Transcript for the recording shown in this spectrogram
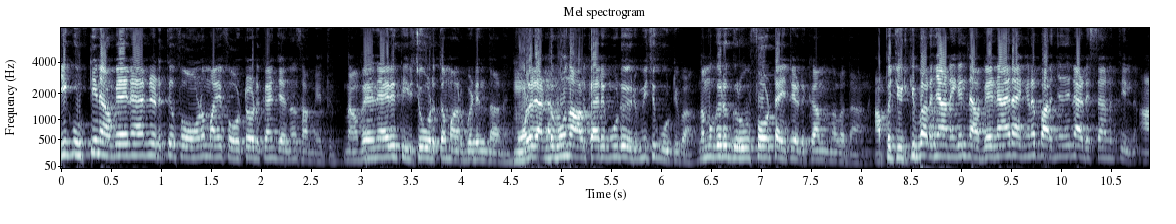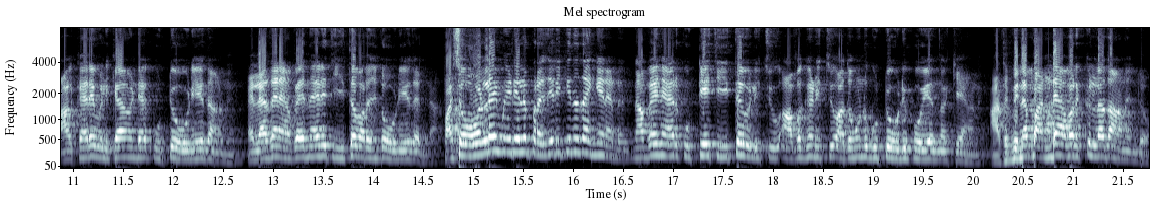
ഈ കുട്ടി നവ്യനായരുടെ അടുത്ത് ഫോണുമായി ഫോട്ടോ എടുക്കാൻ ചെന്ന സമയത്ത് നവ്യനായർ തിരിച്ചു കൊടുത്ത മറുപടി എന്താണ്? മോൾ രണ്ടു മൂന്ന് ആൾക്കാരും കൂടി ഒരുമിച്ച് കൂട്ടി വാ. നമുക്കൊരു ഗ്രൂപ്പ് ഫോട്ടോ ആയിട്ട് എടുക്കാം എന്നുള്ളതാണ്. അപ്പൊ ചുരുക്കി പറഞ്ഞാണെങ്കിൽ നവ്യനായർ അങ്ങനെ പറഞ്ഞതിന്റെ അടിസ്ഥാനത്തിൽ ആൾക്കാരെ വിളിക്കാൻ വേണ്ടി ആ കുട്ടി ഓടിയതാണ്. അല്ലാതെ നവ്യനായർ ചീത്ത പറഞ്ഞിട്ട് ഓടിയതല്ല. പക്ഷെ ഓൺലൈൻ മീഡിയയിൽ പ്രചരിക്കുന്നത് എങ്ങനെയാണ്? നവ്യനായർ കുട്ടിയെ ചീത്ത വിളിച്ചു അവഗണിച്ചു അതുകൊണ്ട് കുട്ടി ഓടിപ്പോയി എന്നൊക്കെയാണ്. അത് പിന്നെ പണ്ടേ അവർക്കുള്ളതാണല്ലോ.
